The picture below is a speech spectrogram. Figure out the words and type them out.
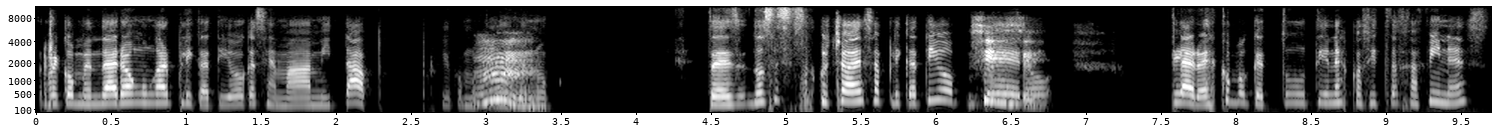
recomendaron un aplicativo que se llamaba Meetup, porque como mm. Entonces, no sé si has escuchado ese aplicativo, pero claro, es como que tú tienes cositas afines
